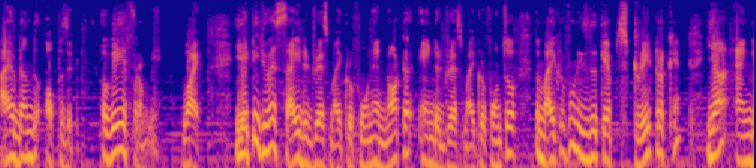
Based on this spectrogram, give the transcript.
I have done the opposite away from me Why? Yeti जो है side address microphone है not a end address microphone. So the microphone is either kept straight रखें या and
